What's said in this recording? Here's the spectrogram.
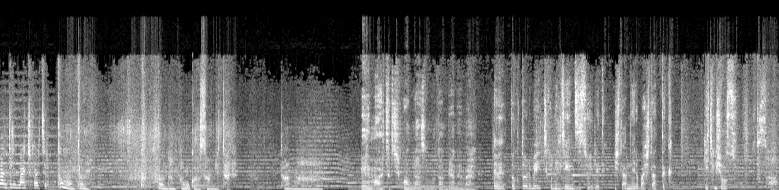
Hanımefendi durun ben çıkartırım. Tamam tamam. Ondan pamuk alsam yeter. Tamam. Benim artık çıkmam lazım buradan bir an evvel. Evet doktor bey çıkabileceğinizi söyledi. İşlemleri başlattık. Geçmiş olsun. Sağ ol.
